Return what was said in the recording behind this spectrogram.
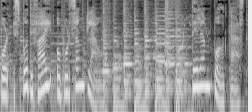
por Spotify o por SoundCloud. Telam Podcast.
